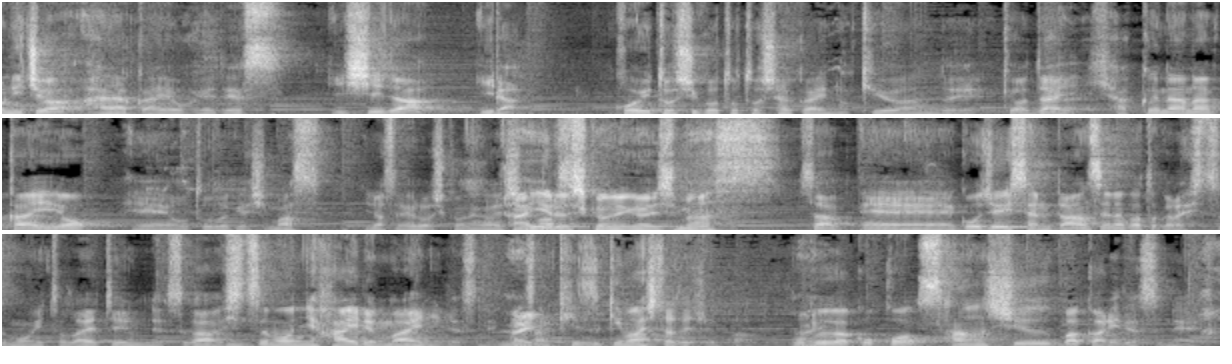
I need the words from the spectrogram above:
こんにちは早川洋平です。石田イラ恋と仕事と社会の Q&A 今日は第107回を、えーお届けします。皆さんよろしくお願いします、はい、よろしくお願いします。さあ、えー、51歳の男性の方から質問をいただいているんですが、質問に入る前にですね皆さん気づきましたでしょうか、僕がここ3週ばかりですね、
